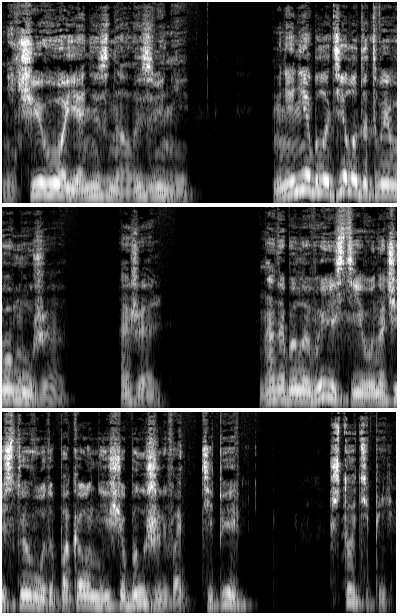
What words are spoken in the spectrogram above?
Ничего я не знал, извини. Мне не было дела до твоего мужа. А жаль. Надо было вывести его на чистую воду, пока он еще был жив, а теперь... Что теперь?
